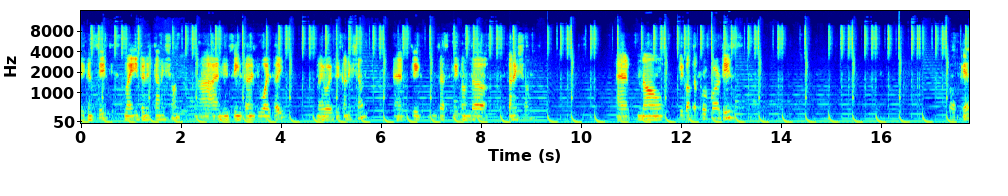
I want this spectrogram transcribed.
you can see this is my internet connection. Uh, I'm using currently Wi-Fi my Wi-Fi connection and click just click on the connection. And now click on the properties. Okay.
